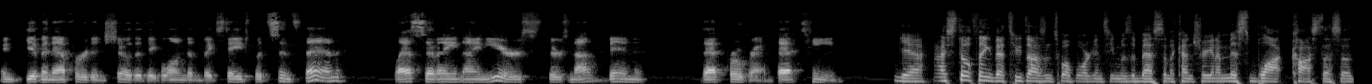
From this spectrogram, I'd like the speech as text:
and give an effort and show that they belonged on the big stage. But since then, last seven, eight, nine years, there's not been that program, that team. Yeah, I still think that 2012 Oregon team was the best in the country, and a missed block cost us a,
